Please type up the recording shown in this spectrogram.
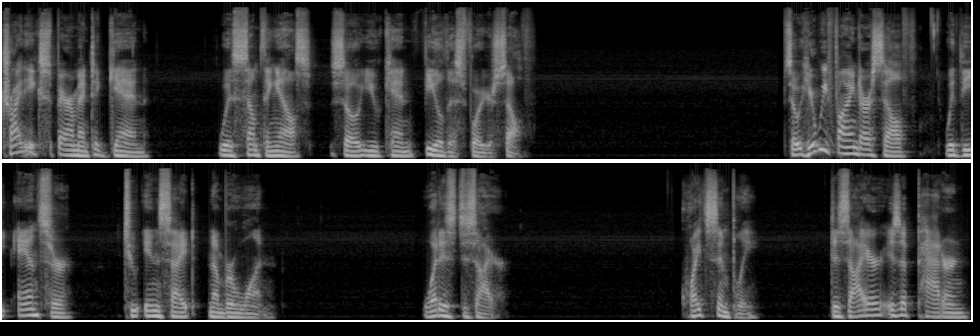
try the experiment again with something else so you can feel this for yourself. So here we find ourselves with the answer to insight number one. What is desire? Quite simply, desire is a pattern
